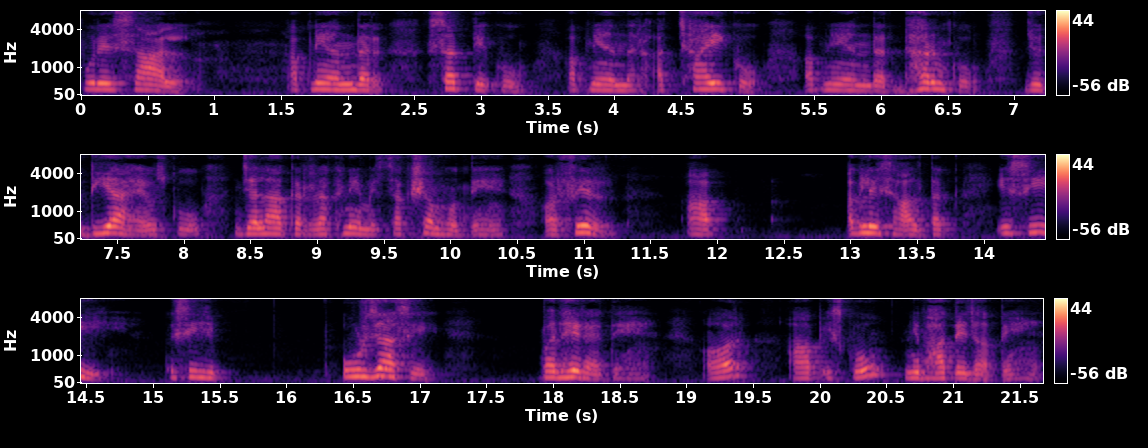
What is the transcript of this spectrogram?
पूरे साल अपने अंदर सत्य को अपने अंदर अच्छाई को, अपने अंदर धर्म को जो दिया है, उसको जला कर रखने में सक्षम होते हैं। और फिर आप अगले साल तक इसी इसी ऊर्जा से बंधे रहते हैं। और आप इसको निभाते जाते हैं।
